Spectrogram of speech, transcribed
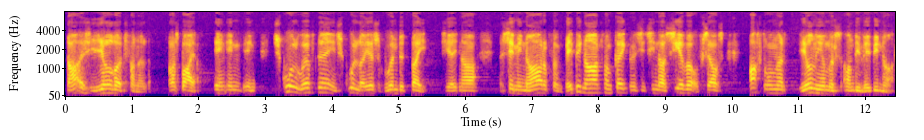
daar is heelwat van hulle daar's baie en en en skoolhoofde en skoolleiers woon dit by as jy na 'n seminar of 'n webinar van kyk dan sien daar 7 of selfs 800 deelnemers aan die webinar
